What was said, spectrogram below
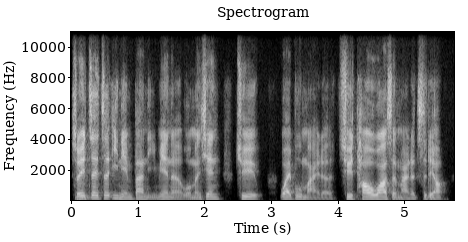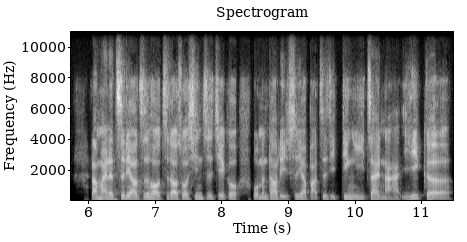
所以嗯在这一年半里面呢，我们先去外部买了，去掏 Watson 买了资料。那买了资料之后，知道说薪资结构，我们到底是要把自己定义在哪一个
